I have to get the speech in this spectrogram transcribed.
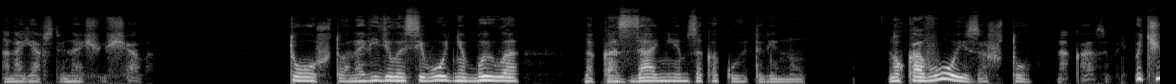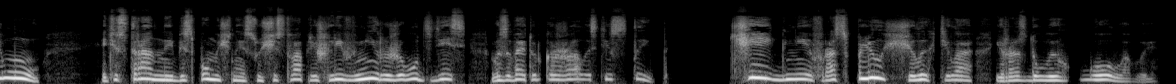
она явственно ощущала. То, что она видела сегодня, было наказанием за какую-то вину. Но кого и за что наказывали? Почему эти странные беспомощные существа пришли в мир и живут здесь, вызывая только жалость и стыд? Чей гнев расплющил их тела и раздул их головы?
